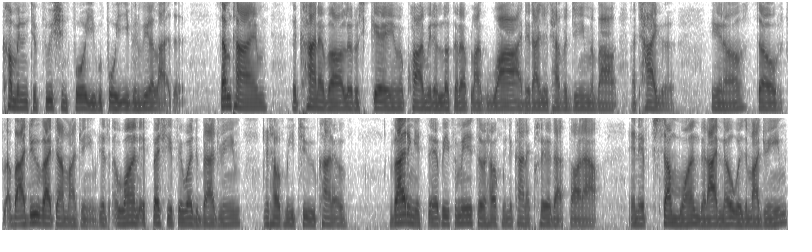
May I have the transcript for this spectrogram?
coming into fruition for you before you even realize it. Sometimes they're kind of a little scary and require me to look it up like why did I just have a dream about a tiger? You know? So but I do write down my dreams. One, especially if it was a bad dream, it helped me to kind of writing is therapy for me, so it helped me to kind of clear that thought out. And if someone that I know was in my dream,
